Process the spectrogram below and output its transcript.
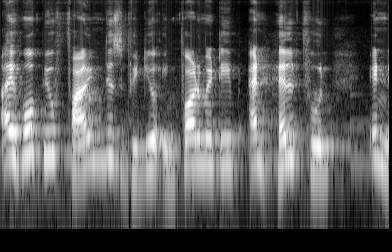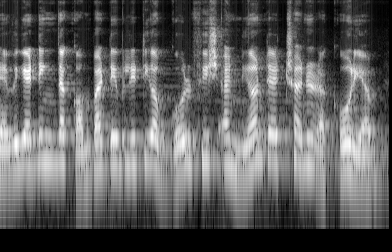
I hope you find this video informative and helpful in navigating the compatibility of goldfish and neon tetra in your aquarium.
